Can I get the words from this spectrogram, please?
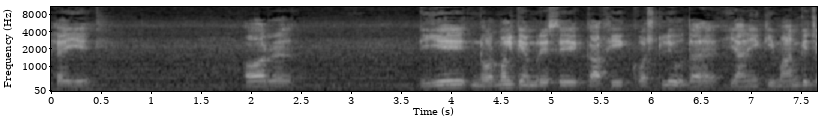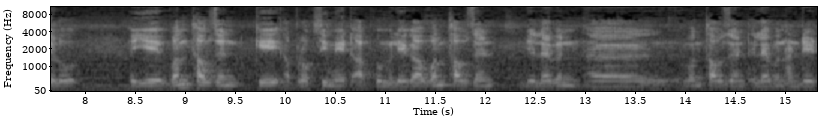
है ये। और ये नॉर्मल कैमरे से काफ़ी कॉस्टली होता है, यानी कि मान के चलो, ये वन थाउज़ेंड के अप्रोक्सीमेट आपको मिलेगा। One thousand eleven one thousand eleven hundred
